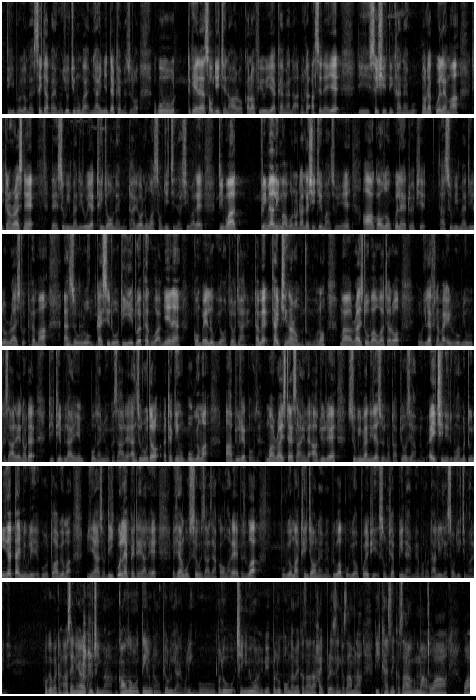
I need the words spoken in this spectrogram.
ဒီဘယ်လိုပြောမလဲစိတ်ဓာတ်ပိုင်းကိုယုံကြည်မှုပိုင်းအများကြီးမြင့်တက်ခဲ့မယ်ဆိုတော့အခုတကယ်တမ်းစောင့်ကြည့်ချင်တာကတော့ Calafio ရဲ့အခက်အခဲကနောက်ထပ် Arsenal ရဲ့ဒီစိတ်ရှည်သီးခံနိုင်မှုနောက်ထပ်ကွင်းလယ်မှာဒီ Canarias နဲ့ Zubimendi တို့ရဲ့ထိန်းကျောင်းနိုင်မှုဒါတွေတော့လုံးဝစောင့်ကြည့်ချင်တာရှိပါတယ်ဒီဘွား Premier League မှာပေါ့နော်ဒါလက်ရှိချိန်မှာဆိုရင်အားအကောင်းဆုံးကွင်းလယ်အတွဲဖြစ် ဒါ Zubimendi တို့ Rice တို့တစ်ဖက်မှာ Anzo တို့ Kaisi တို့ဒီအတွဲဖက်ကအမြဲတမ်း compare လုပ်ပြီးတော့ပြောကြတယ်ဒါပေမဲ့ type ချင်းကတော့မတူဘူးပေါ့နော်ဟိုမှာ Rice တို့ဘာလို့ကကြတော့ဟို left number 8 row မျိုးကိုကစားတယ်နောက်ထပ်ဒီ deep line ပုံစံမျိုးကိုကစားတယ် Anzo တို့ကြတော့ attacking ကိုပို့ပြီးတော့မှအားပြုတဲ့ပုံစံဟိုမှာ Rice တဲ့ဆိုင်ရင်လည်းအားပြုတယ် Zubimendi တဲ့ဆိုရင်တော့ဒါပြောစရာမလိုဘူးအဲ့ဒီအချိန်တွေတခုမှမတူညီတဲ့ type မျိုးလေးကိုတွားပြီးတော့မှမြင်ရဆိုဒီကွင်းလယ်ဖက်တဲ့ကလည်းအရန်ကိုစိတ်ဝင်စားစရာကောင်းပါတယ်ဘယ်သူကပူပြီးတော့မှထိန်းချောင်းနိုင်မယ်ဘယ်သူကပူပြီးတော့ပွဲဖြည့်အဆုံးဖြတ်ပေးနိုင်မယ်ပေါ့နော်ဒါလေးလည်းစောင့်ကြည့်ကြပါလိမ့်ညီ ဟုတ်ကဲ့ပါဒါအာဆင်နယ်ကတော့အခုချိန်မှာအကောင်းဆုံးအသင်းလို့တောင်ပြောလို့ရတယ်ဗောလေဟိုဘလို့အချိန်ဒီမျိုးမှာဖြစ်ဖြစ်ဘလို့ပုံစံပဲကစားတာ high pressing ကစားမလားဒီခန်းစင်ကစားအောင်ကမှဟိုဟာဟိုဟာ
